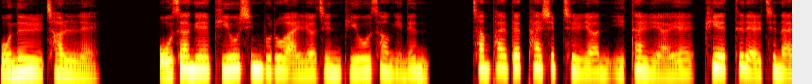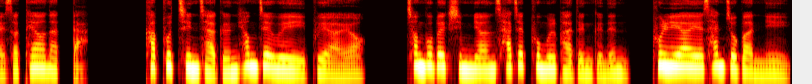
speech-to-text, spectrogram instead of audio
오늘 전례 오상의 비오 신부로 알려진 비오 성인은 1887년 이탈리아의 피에트렐치나에서 태어났다. 카푸친 작은 형제회에 입회하여 1910년 사제품을 받은 그는 풀리아의 산조반니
